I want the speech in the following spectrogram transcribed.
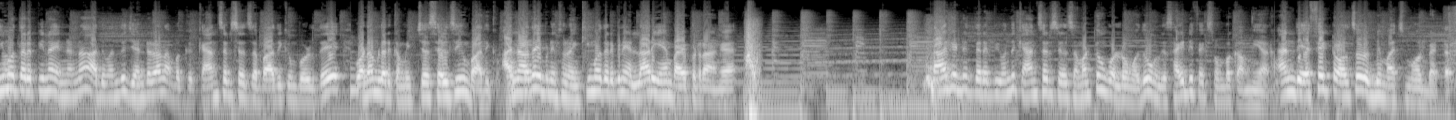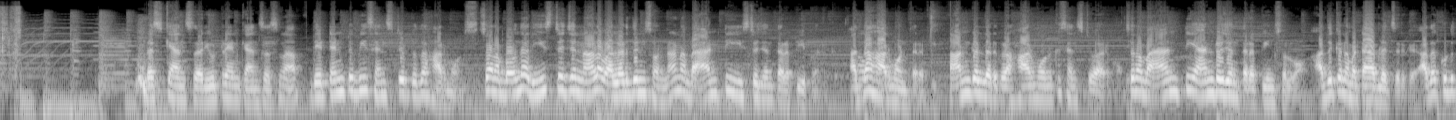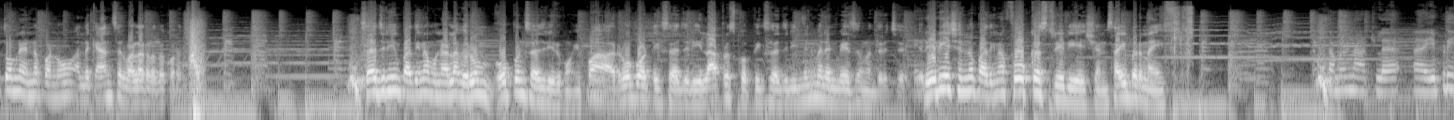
கீமோதெரப்பினா என்னன்னா அது வந்து ஜென்ரலா நமக்கு கேன்சர் செல்ஸை பாதிக்கும் பொழுது உடம்புல இருக்க மிச்ச செல்ஸையும் பாதிக்கும். அதனால தான் இப்படி சொல்லுவேன் கீமோதெரப்பினா எல்லாரும் ஏன் பயப்படுறாங்க? டார்கெட்டட் தெரப்பி வந்து கேன்சர் செல்ஸை மட்டும் கொள்ளும் போது உங்களுக்கு சைட் எஃபெக்ட்ஸ் ரொம்ப கம்மியா இருக்கும். And effect also will be much more better breast cancer uterine கேன்சர்ஸ்லாம் they tend to be sensitive to the hormones so நம்ம வந்து அது ஈஸ்ட்ரஜனால வளருதுன்னு சொன்னா நம்ம ஆன்டி ஈஸ்ட்ரஜன் தெரப்பி இப்போ இருக்கு. அதுதான் ஹார்மோன் தெரப்பி ஆண்கள்ல இருக்கிற ஹார்மோனுக்கு சென்சிட்டிவா இருக்கும். ஸோ நம்ம ஆன்டி ஆண்ட்ரோஜன் தெரப்பின்னு சொல்லுவோம். அதுக்கு நம்ம டேப்லெட்ஸ் இருக்கு. அதை கொடுத்தோம்னா என்ன பண்ணுவோம்? அந்த கேன்சர் வளர்றத குறைச்சு சர்ஜரியும் பார்த்தீங்கன்னா முன்னாடிலாம் வெறும் ஓப்பன் சர்ஜரி இருக்கும். இப்போ robotic surgery laparoscopic surgery minimal invasion வந்துருச்சு. ரேடியேஷன்ல பார்த்தீங்கன்னா ஃபோக்கஸ்ட் ரேடியேஷன் சைபர் நைஃப் தமிழ்நாட்டுல எப்படி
